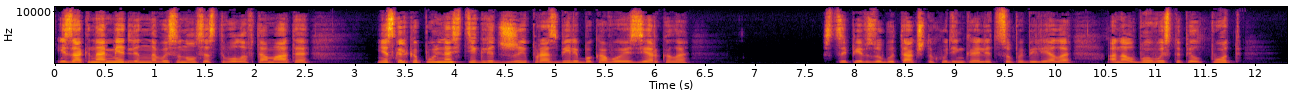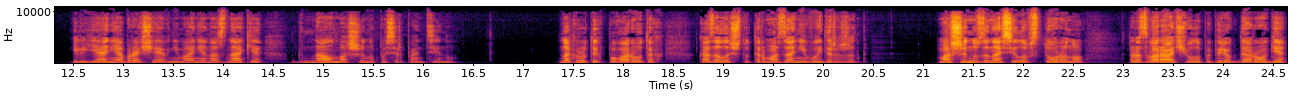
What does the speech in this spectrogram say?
Из окна медленно высунулся ствол автомата — Несколько пуль настигли джип, разбили боковое зеркало. Сцепив зубы так, что худенькое лицо побелело, а на лбу выступил пот, Илья, не обращая внимания на знаки, гнал машину по серпантину. На крутых поворотах казалось, что тормоза не выдержат. Машину заносило в сторону, разворачивало поперек дороги,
